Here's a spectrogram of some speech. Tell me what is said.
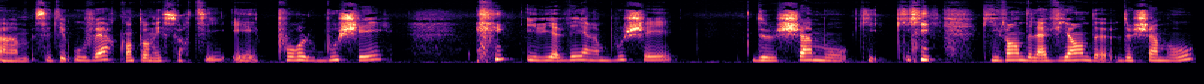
euh, c'était ouvert quand on est sorti. Et pour le boucher, il y avait un boucher de chameau qui, qui, qui vend de la viande de chameau.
